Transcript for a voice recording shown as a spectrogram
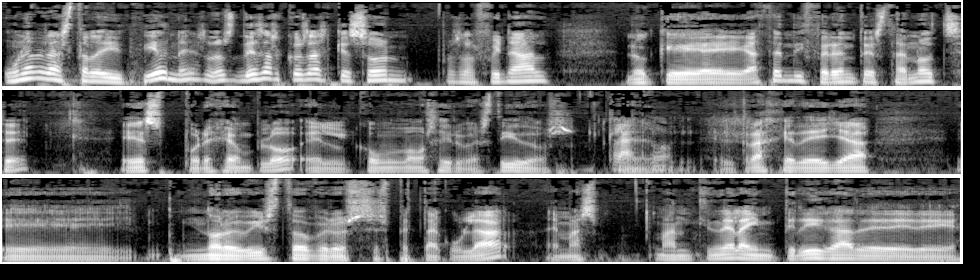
una de las tradiciones, de esas cosas que son, pues al final, lo que hacen diferente esta noche es, por ejemplo, el cómo vamos a ir vestidos. Claro. el traje de ella eh, no lo he visto, pero es espectacular. Además, mantiene la intriga de,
